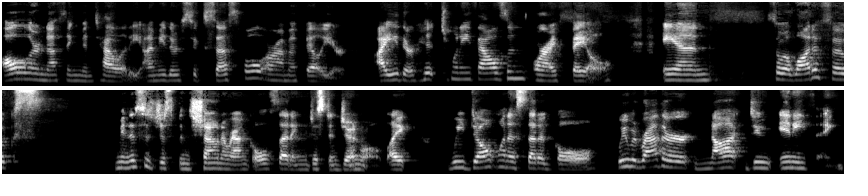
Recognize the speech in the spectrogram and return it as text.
all or nothing mentality. I'm either successful or I'm a failure. I either hit 20,000 or I fail. And so a lot of folks, mean, this has just been shown around goal setting just in general. Like, we don't want to set a goal we would rather not do anything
